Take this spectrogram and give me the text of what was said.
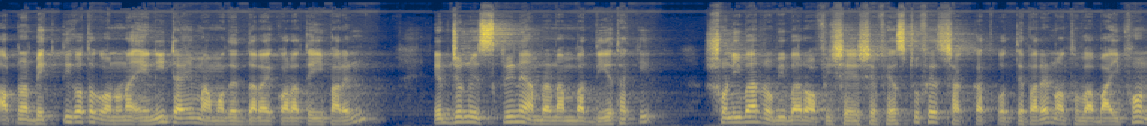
আপনার ব্যক্তিগত গণনা এনি টাইম আমাদের দ্বারাই করাতেই পারেন। এর জন্য স্ক্রিনে আমরা নাম্বার দিয়ে থাকি। শনিবার, রবিবার অফিসে এসে ফেস টু ফেস সাক্ষাৎ করতে পারেন অথবা by phone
